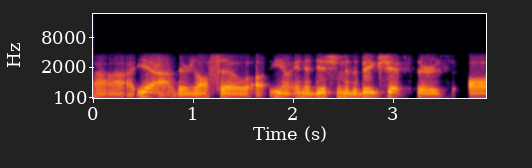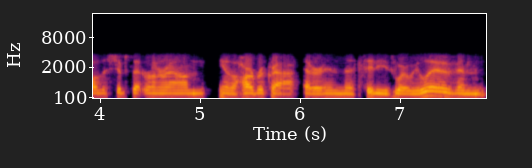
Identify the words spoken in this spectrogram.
uh, yeah, there's also, uh, you know, in addition to the big ships, there's all the ships that run around, you know, the harbor craft that are in the cities where we live and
